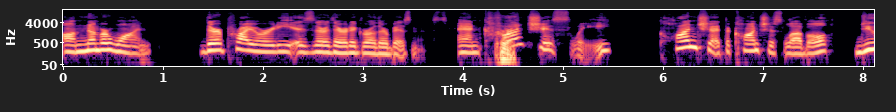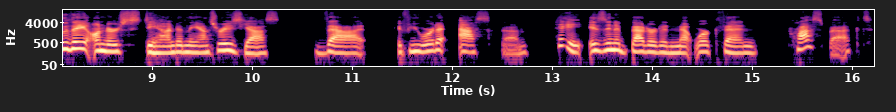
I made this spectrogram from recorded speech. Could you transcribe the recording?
Um, number one, their priority is they're there to grow their business, and consciously, conscious at the conscious level, do they understand? And the answer is yes. That if you were to ask them, "Hey, isn't it better to network than prospect?"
